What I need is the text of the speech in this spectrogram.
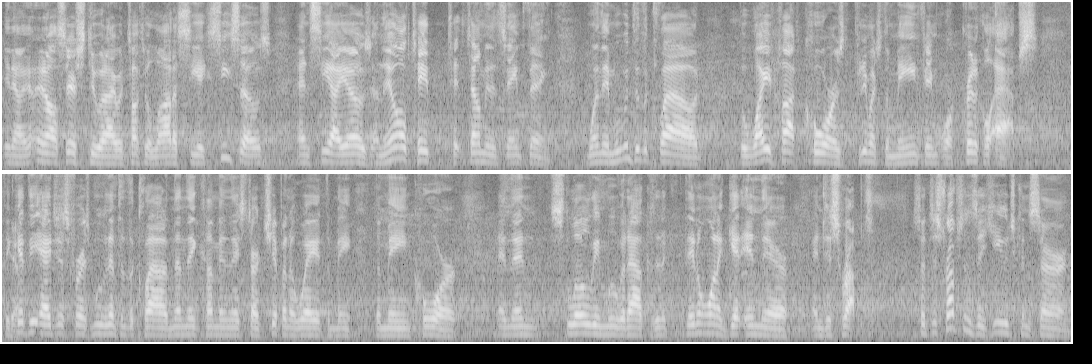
You know, in all seriousness, Stuart, I would talk to a lot of CISOs and CIOs, and they all tell me the same thing. When they move into the cloud, the white hot core is pretty much the mainframe or critical apps. They get the edges first, move them to the cloud, and then they come in and they start chipping away at the main, the main core, and then slowly move it out, because they don't want to get in there and disrupt. So disruption is a huge concern.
